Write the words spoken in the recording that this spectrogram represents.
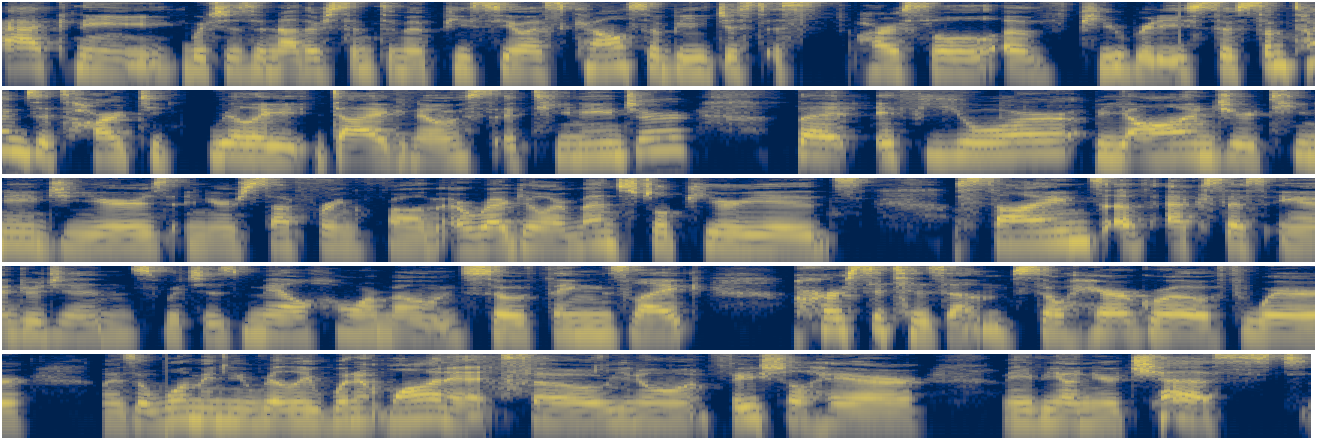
acne, which is another symptom of PCOS, can also be just a parcel of puberty. So sometimes it's hard to really diagnose a teenager, but if you're beyond your teenage years and you're suffering from irregular menstrual periods, signs of excess androgens, which is male hormones, so things like hirsutism, so hair growth, where as a woman you really wouldn't want it. So, you know, facial hair, maybe on your chest,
